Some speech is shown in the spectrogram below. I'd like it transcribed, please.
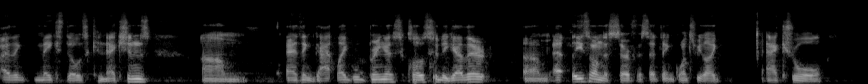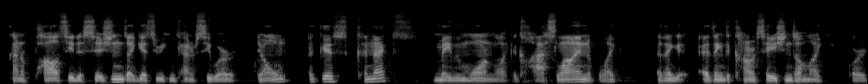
I think makes those connections. Um, I think that like will bring us closer together. Um, at least on the surface, I think once we like actual kind of policy decisions, I guess we can kind of see where don't I guess connect. Maybe more on like a class line of like I think I think the conversations on like or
